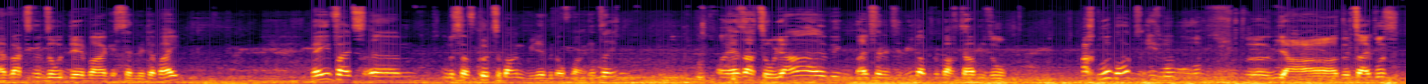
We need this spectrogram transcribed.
erwachsenen Sohn, der war gestern mit dabei. Ja, jedenfalls ähm, um es auf kurz zu machen, wieder mit aufmachen Kennzeichen. Und er sagt so, ja, als wir den Termin abgemacht haben, so 8 Uhr morgens. Ich so, äh, ja, wenn sein muss. Und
